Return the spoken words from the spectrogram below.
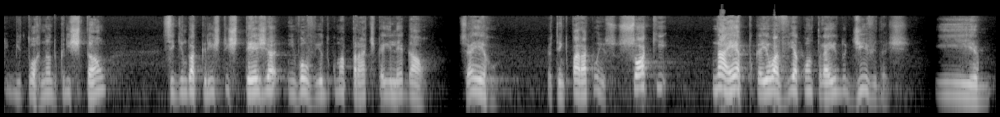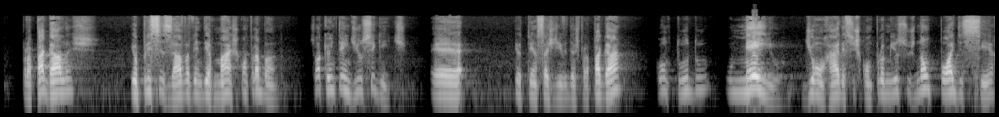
me tornando cristão, seguindo a Cristo, esteja envolvido com uma prática ilegal. Isso é erro. Eu tenho que parar com isso. Só que, na época, eu havia contraído dívidas. E, para pagá-las, eu precisava vender mais contrabando. Só que eu entendi o seguinte: é, eu tenho essas dívidas para pagar, contudo, o meio de honrar esses compromissos não pode ser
